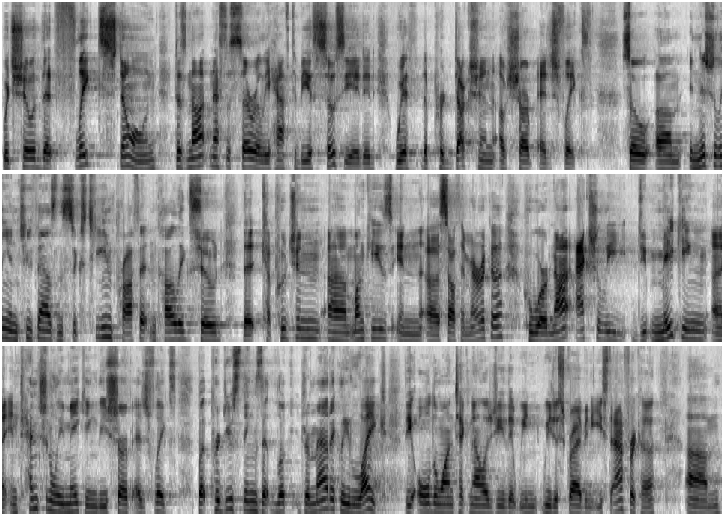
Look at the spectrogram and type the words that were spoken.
which showed that flaked stone does not necessarily have to be associated with the production of sharp edged flakes. So, um, initially in 2016, Proffitt and colleagues showed that capuchin uh, monkeys in uh, South America, who are not actually do- making, uh, intentionally making these sharp edge flakes, but produce things that look dramatically like the Oldowan technology that we, we describe in East Africa. Um,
